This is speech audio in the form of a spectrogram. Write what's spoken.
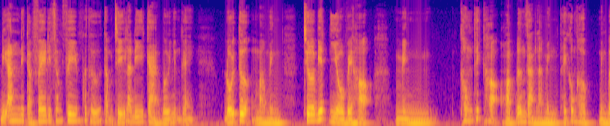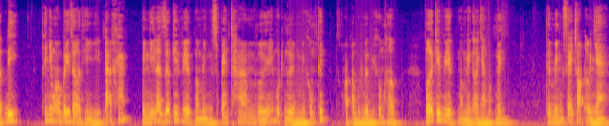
Đi ăn, đi cà phê, đi xem phim, các thứ. Thậm chí là đi cả với những cái đối tượng mà mình chưa biết nhiều về họ. Mình không thích họ hoặc đơn giản là mình thấy không hợp, mình vẫn đi. Thế nhưng mà bây giờ thì đã khác. Mình nghĩ là giữa cái việc mà mình spend time với một người mà mình không thích hoặc là một người mình không hợp với cái việc mà mình ở nhà một mình, thì mình sẽ chọn ở nhà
